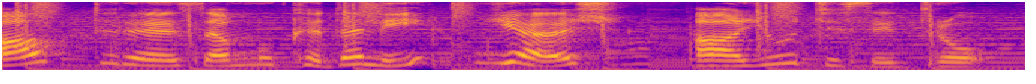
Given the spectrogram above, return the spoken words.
ಆಪ್ತರ ಸಮ್ಮುಖದಲ್ಲಿ ಯಶ್ ಆಯೋಜಿಸಿದ್ರು.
